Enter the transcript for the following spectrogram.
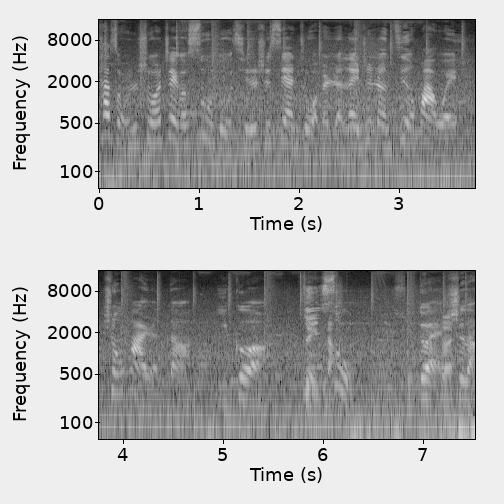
他总是说这个速度其实是限制我们人类真正进化为生化人的一个因素。因素。对，是的。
